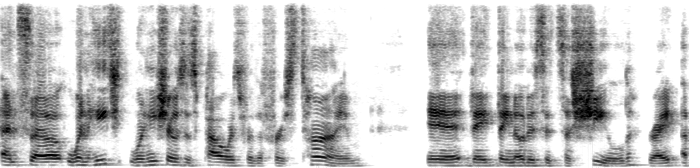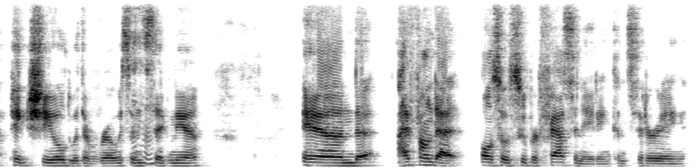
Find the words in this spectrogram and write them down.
and so when he when he shows his powers for the first time, it, they they notice it's a shield, right? A pink shield with a rose Mhm. insignia, and I found that also super fascinating, considering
